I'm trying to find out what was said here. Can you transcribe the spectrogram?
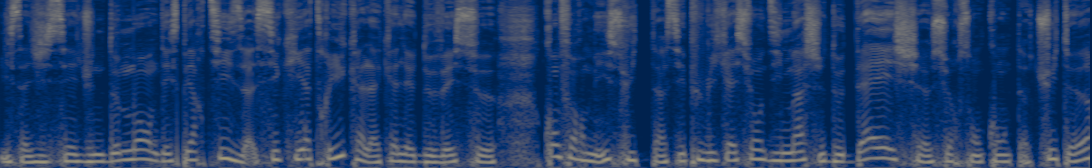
Il s'agissait d'une demande d'expertise psychiatrique à laquelle elle devait se conformer suite à ses publications d'images de Daesh sur son compte Twitter.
